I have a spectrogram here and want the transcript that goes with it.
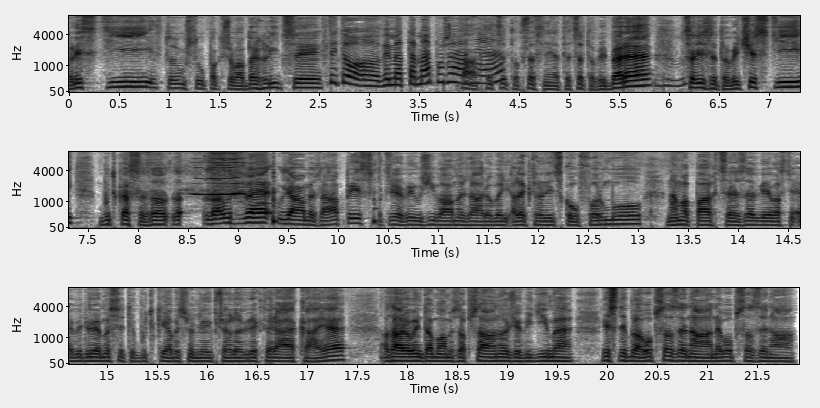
listí, to už jsou pak třeba brhlíci. Ty to vymeteme pořádně? Tak, teď se to přesně, teď se to vybere, mm-hmm. Celý se to vyčistí, budka se za, za, zavře, uděláme zápis, protože využíváme zároveň elektronickou formu na mapách CZ, kde vlastně evidujeme si ty budky, aby jsme měli přehled, kde která jaká je a zároveň tam máme zapsáno, že vidíme, jestli byla obsazená, neobsazená,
